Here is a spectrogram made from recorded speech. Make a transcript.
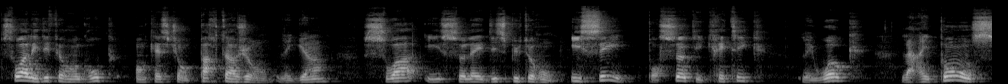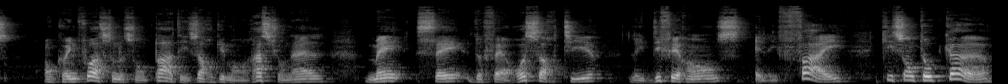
Soit les différents groupes en question partageront les gains, soit ils se les disputeront. Ici, pour ceux qui critiquent les woke, la réponse, encore une fois, ce ne sont pas des arguments rationnels, mais c'est de faire ressortir les différences et les failles qui sont au cœur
